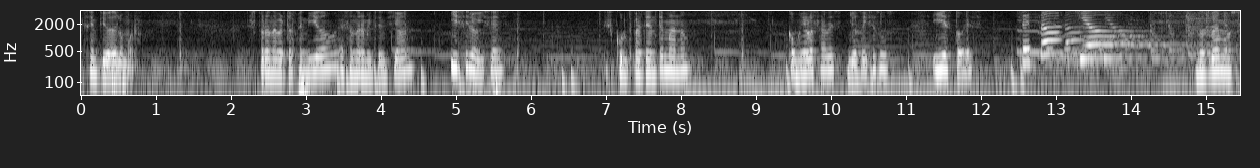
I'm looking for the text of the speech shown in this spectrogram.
sentido del humor. Espero no haberte ofendido, esa no era mi intención. Y si lo hice, disculpas de antemano. Como ya lo sabes, yo soy Jesús y esto es De Tokio. Nos vemos.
